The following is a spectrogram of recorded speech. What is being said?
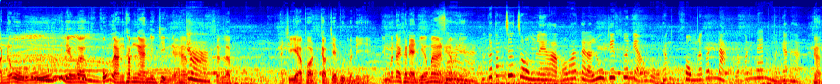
รนะโอ้โหเรียกว่าโค้งหลังทำงานจริง ๆ นะครับค่ะสำหรับอัจฉริยพรกำใจบุญวันนี้นี่ก็ได้คะแนนเยอะมากนะครับวันนี้ใช่ค่ะคือก็ต้องชื่นชมเลยค่ะ เพราะว่าแต่ละลูกที่ขึ้นเนี่ยโอ้โหทั้งคมแล้วก็หนักแล้วก็แน่นเหมือนกันค่ะครับ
